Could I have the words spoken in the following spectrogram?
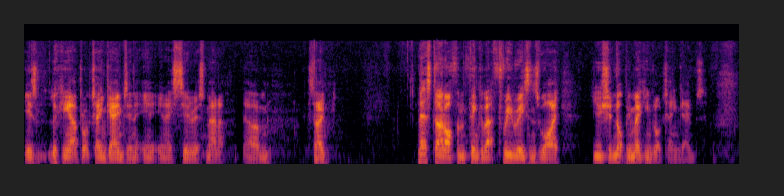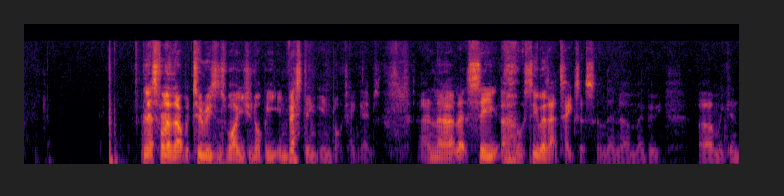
is looking at blockchain games in, in, in a serious manner. Um, so let's start off and think about three reasons why you should not be making blockchain games. Let's follow that up with two reasons why you should not be investing in blockchain games, and uh, let's see uh, see where that takes us, and then uh, maybe um, we can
